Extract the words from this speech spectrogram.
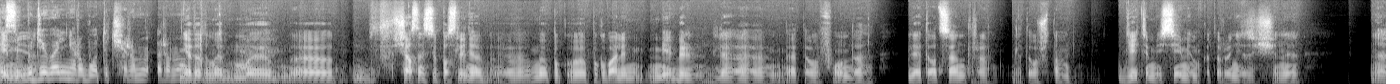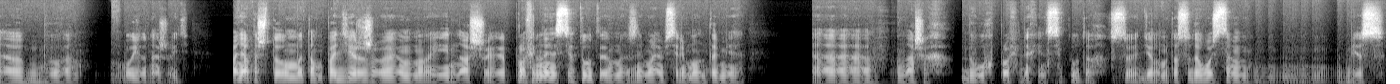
якісь семьи. будівельні роботи чи рем- ремонт? Нет, это мы, мы э, в частности, последнее, э, мы поку- покупали мебель для этого фонда, для этого центра, для того, чтобы там детям и семьям, которые не защищены, э, было уютно жить. Понятно, что мы там поддерживаем и наши профильные институты, мы занимаемся ремонтами э, в наших двух профильных институтах, с- делаем это с удовольствием, м, без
